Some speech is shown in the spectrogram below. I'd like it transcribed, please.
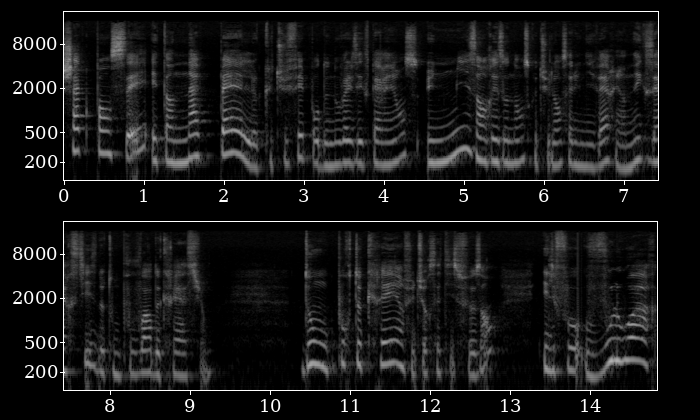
Chaque pensée est un appel que tu fais pour de nouvelles expériences, une mise en résonance que tu lances à l'univers et un exercice de ton pouvoir de création. Donc, pour te créer un futur satisfaisant, il faut vouloir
